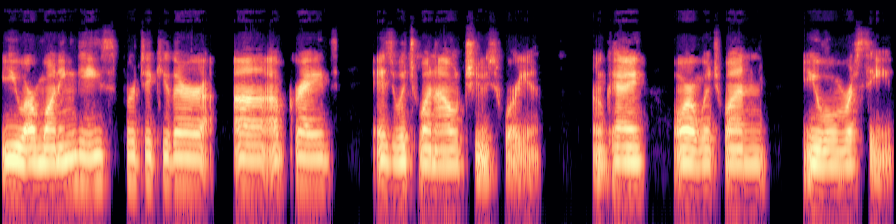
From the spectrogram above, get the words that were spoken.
you are wanting these particular uh, upgrades is which one I'll choose for you. Okay? Or which one you will receive.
